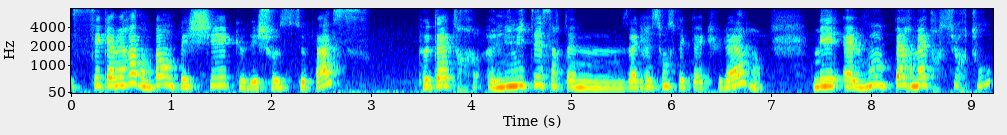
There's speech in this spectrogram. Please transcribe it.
Ces caméras vont pas empêcher que des choses se passent, peut-être limiter certaines agressions spectaculaires, mais elles vont permettre surtout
